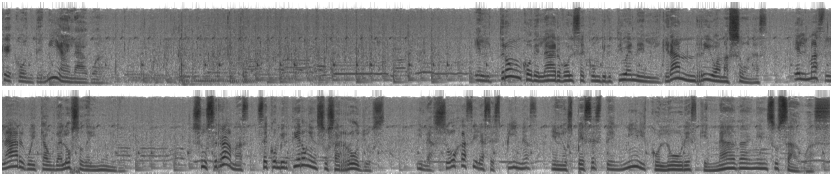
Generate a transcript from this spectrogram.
que contenía el agua. El tronco del árbol se convirtió en el gran río Amazonas el más largo y caudaloso del mundo. Sus ramas se convirtieron en sus arroyos y las hojas y las espinas en los peces de mil colores que nadan en sus aguas.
